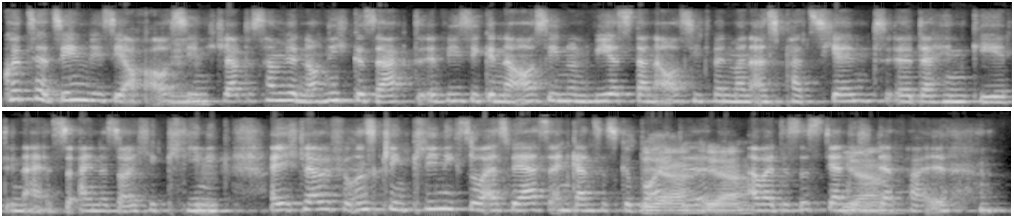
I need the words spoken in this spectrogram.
kurz erzählen, wie sie auch aussehen? Mhm. Ich glaube, das haben wir noch nicht gesagt, äh, wie sie genau aussehen und wie es dann aussieht, wenn man als Patient äh, dahin geht in eine, eine solche Klinik. Mhm. Weil ich glaube, für uns klingt Klinik so, als wäre es ein ganzes Gebäude, ja, ja. aber das ist ja nicht ja. der Fall.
